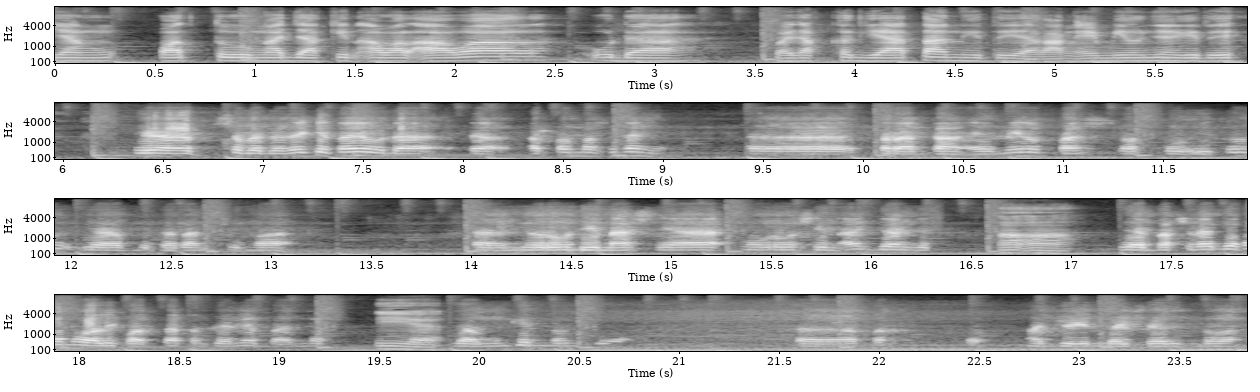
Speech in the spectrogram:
yang waktu ngajakin awal-awal udah banyak kegiatan gitu ya, Kang Emilnya gitu ya. ya sebenarnya kita ya udah ya, apa maksudnya eh, Emil pas waktu itu ya beneran cuma eh, nyuruh dinasnya ngurusin aja gitu Heeh. Ya maksudnya dia kan wali kota kerjanya banyak. Iya. nggak mungkin dong dia eh, apa majuin bike sharing doang.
